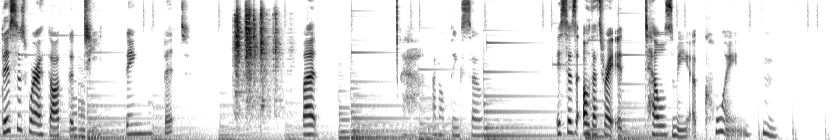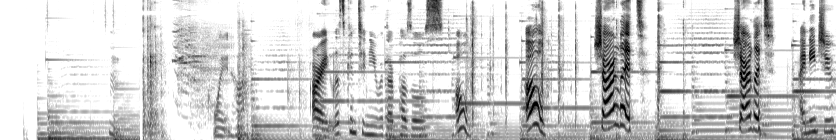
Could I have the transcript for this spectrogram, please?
This is where I thought the teeth thing fit. But I don't think so. It says, oh, that's right. It tells me a coin. Hmm. Coin, huh? Alright, let's continue with our puzzles. Oh! Oh! Charlotte! Charlotte! I need you.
